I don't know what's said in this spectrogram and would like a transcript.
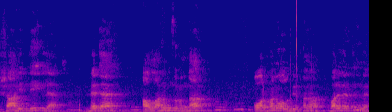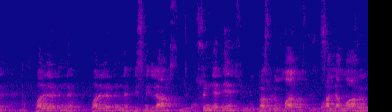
şahitliği ile ve de Allah'ın huzurunda Orhanoğlu bir tane varı verdin mi? Varı verdin mi? Varı verdin mi? Bismillah. Bismillah. Sünneti Resulullah sallallahu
